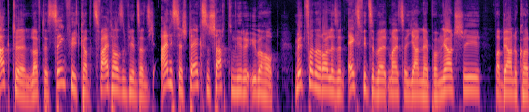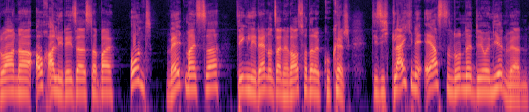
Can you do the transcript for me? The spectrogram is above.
Aktuell läuft der Singfield Cup 2024, eines der stärksten Schachturniere überhaupt. Mit von der Rolle sind Ex-Vize-Weltmeister Jan Nepomniachtchi, Fabiano Caruana, auch Ali Reza ist dabei und Weltmeister Ding Liren und sein Herausforderer Kukesh, die sich gleich in der ersten Runde duellieren werden.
